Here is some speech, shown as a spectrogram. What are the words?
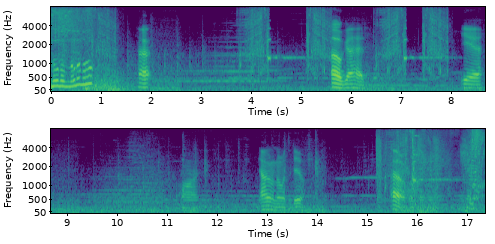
Moo moo moo moo moo. Uh. Oh, go ahead. Yeah. Come on. Now I don't know what to do. Oh, okay. okay.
